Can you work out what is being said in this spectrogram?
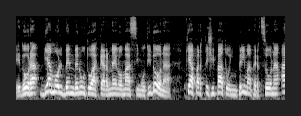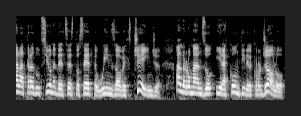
Ed ora diamo il benvenuto a Carmelo Massimo Tidona, che ha partecipato in prima persona alla traduzione del sesto set Winds of Exchange, al romanzo I racconti del crogiolo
